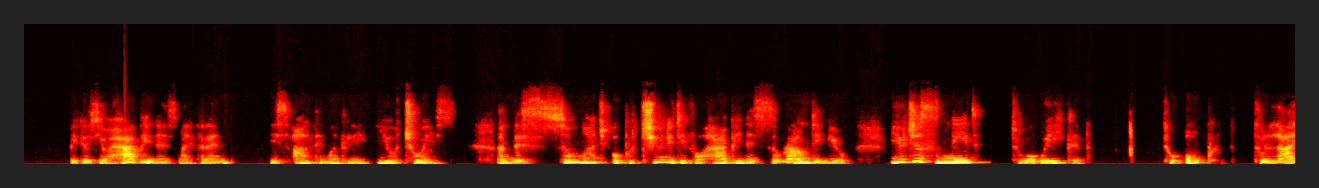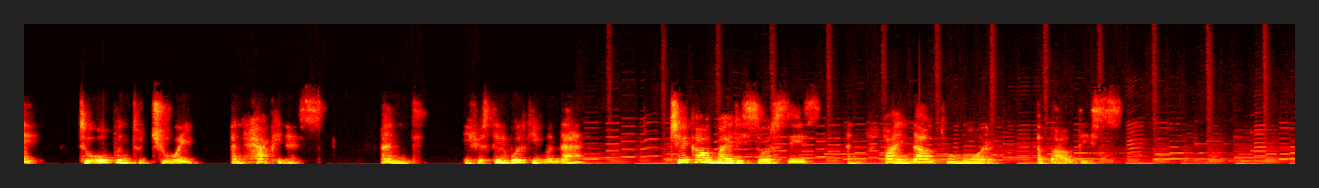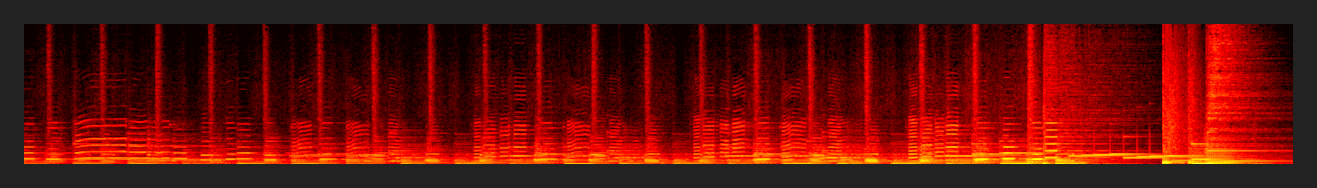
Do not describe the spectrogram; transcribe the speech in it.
Because your happiness, my friend, is ultimately your choice. And there's so much opportunity for happiness surrounding you. You just need to awaken, to open to life, to open to joy and happiness. And if you're still working on that, check out my resources and find out more about this.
